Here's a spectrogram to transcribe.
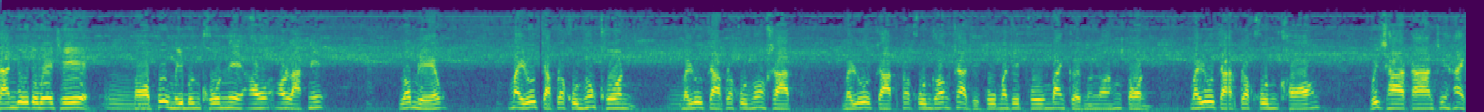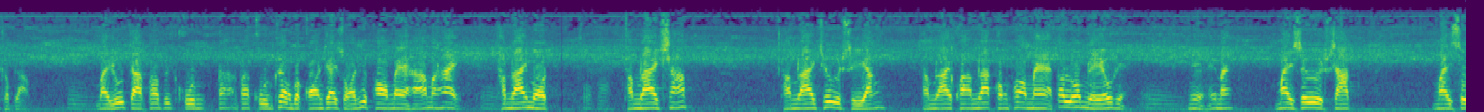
ตัญญูตัวเวทีอืมต่อผู้มีบุญคุณนี่เอาเอาหลักนี้ ล้มเหลว ไม่รู้จักพระคุณของคน ไม่รู้จักพระคุณของสัตว์ไม่รู้จักพระคุณของชาติภูมิมันติภูมิบ้านเกิดเมืองนอนของตน ไม่รู้จักพระคุณของวิชาการที่ให้กับเราอืมไม่รู้จักพระคุณพระพระคุณเครื่องอุปกรณ์ใช้สอนที่พ่อแม่หามาให้อืมทำลายหมดเจ้าค่ะทำลายทรัพย์ทำลายชื่อเสียงทำลายความรักของพ่อแม่ก็ล้มเหลวสิอืมนี่เห็นไหมไม่ซื่อสัตย์ไม่สุ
